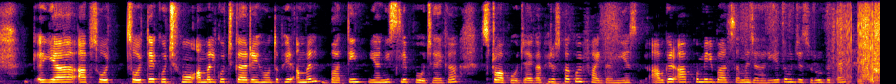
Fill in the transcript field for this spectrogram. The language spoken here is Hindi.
या आप सोच, सोचते कुछ हों, अमल कुछ कर रहे हों तो फिर अमल बातिन यानी स्लिप हो जाएगा, स्टॉप हो जाएगा, फिर उसका कोई फ़ायदा नहीं है। अगर आपको मेरी बात समझ आ रही है तो मुझे ज़रूर बताएँ।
